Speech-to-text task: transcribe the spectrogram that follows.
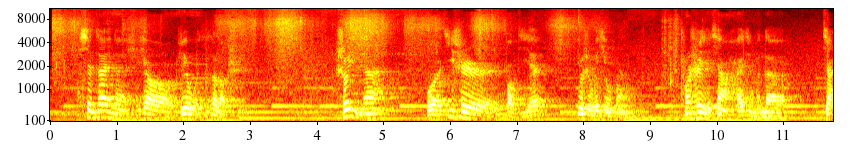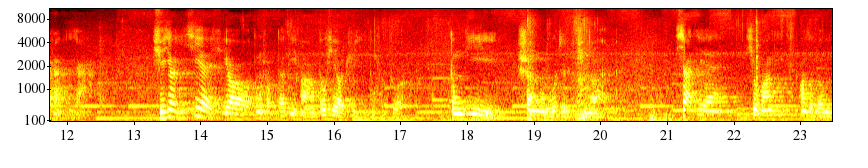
现在呢，学校只有我一个老师，所以呢，我既是保洁，又是维修工，同时也像孩子们的家长一样。学校一切需要动手的地方，都需要自己动手做。冬季生炉子取暖，夏天修房顶防止漏雨。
